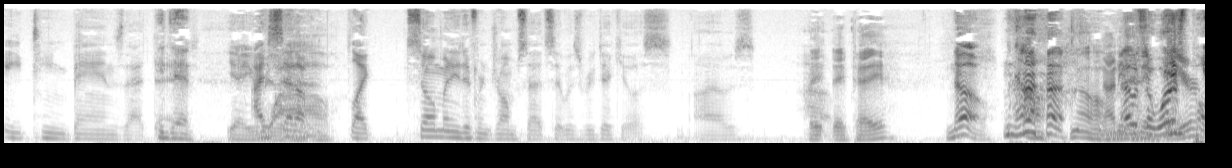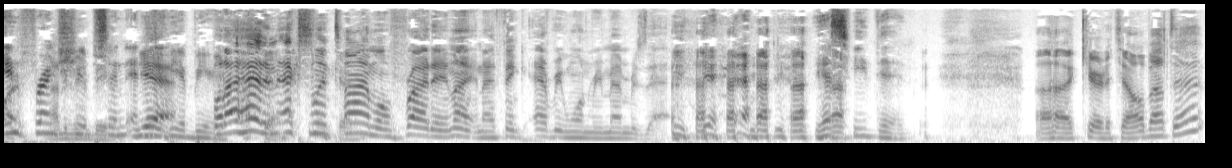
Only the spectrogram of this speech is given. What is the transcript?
18 bands that day. he did. Yeah, you- I set up like so many different drum sets. It was ridiculous. I was. They, uh, they pay you? no. No, No, Not. That was the worst beer? part. in Not even friendships and, and yeah, maybe a beer. but I had an excellent okay. time on Friday night, and I think everyone remembers that. yes, he did. Uh, care to tell about that?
